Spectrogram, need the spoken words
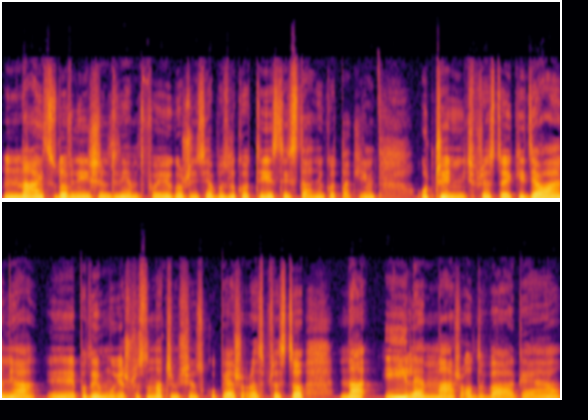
najcudowniejszym dniem Twojego życia, bo tylko Ty jesteś w stanie go takim uczynić przez to, jakie działania y, podejmujesz, przez to, na czym się skupiasz oraz przez to, na ile masz odwagę,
